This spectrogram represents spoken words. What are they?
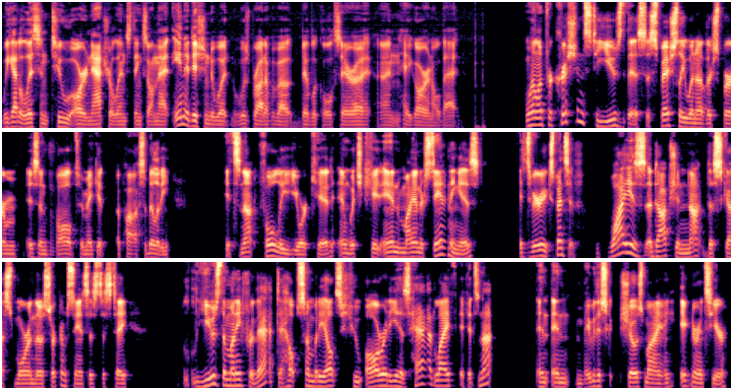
we got to listen to our natural instincts on that. In addition to what was brought up about biblical Sarah and Hagar and all that. Well, and for Christians to use this, especially when other sperm is involved to make it a possibility, it's not fully your kid, in which case, and my understanding is it's very expensive. Why is adoption not discussed more in those circumstances to say, use the money for that to help somebody else who already has had life? If it's not, and, and maybe this shows my ignorance here,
